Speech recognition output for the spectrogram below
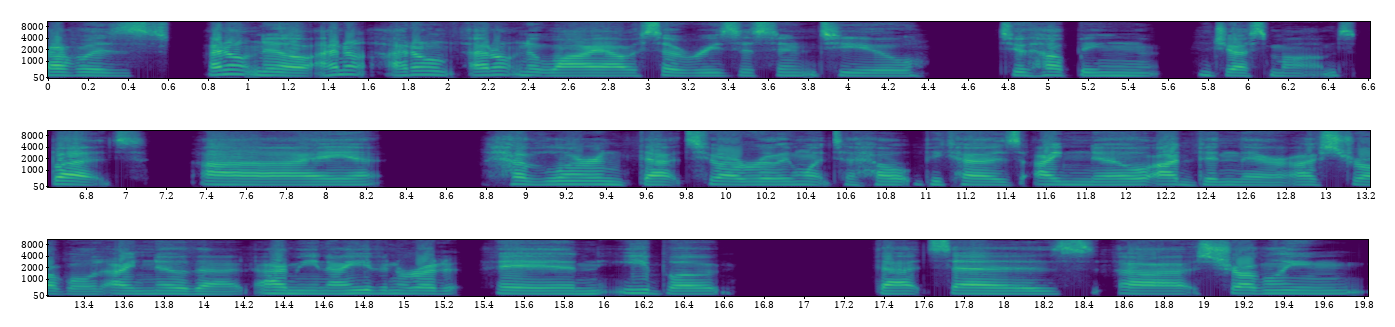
I was I don't know. I don't I don't I don't know why I was so resistant to to helping just moms, but I have learned that too. I really want to help because I know I've been there. I've struggled. I know that. I mean, I even wrote an ebook that says uh, struggling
